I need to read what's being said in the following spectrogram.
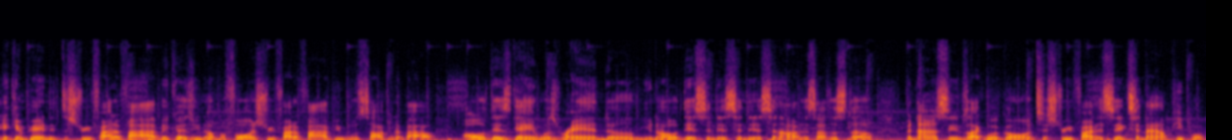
and comparing it to Street Fighter 5 because you know before in Street Fighter 5 people was talking about oh this game was random, you know, this and this and this and all this other stuff. But now it seems like we're going to Street Fighter 6 and now people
